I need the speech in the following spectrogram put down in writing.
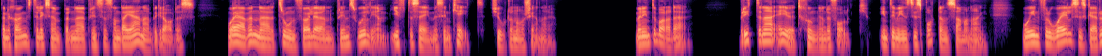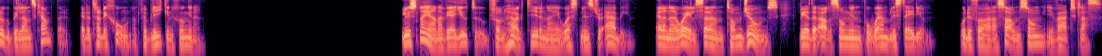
Den sjöngs till exempel när prinsessan Diana begravdes och även när tronföljaren prins William gifte sig med sin Kate 14 år senare. Men inte bara där. Britterna är ju ett sjungande folk, inte minst i sportens sammanhang och inför walesiska rugbylandskamper är det tradition att publiken sjunger den. Lyssna gärna via Youtube från högtiderna i Westminster Abbey eller när walesaren Tom Jones leder allsången på Wembley Stadium och du får höra psalmsång i världsklass.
